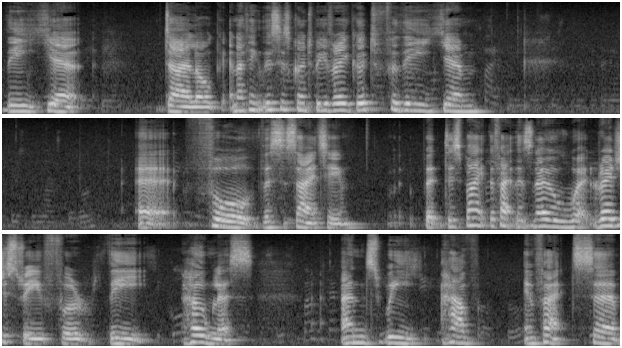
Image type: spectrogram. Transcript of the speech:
the uh, dialogue, and I think this is going to be very good for the um, uh, for the society. But despite the fact there's no registry for the homeless, and we have, in fact, uh,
